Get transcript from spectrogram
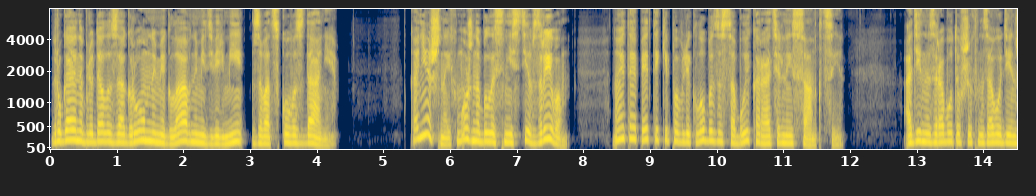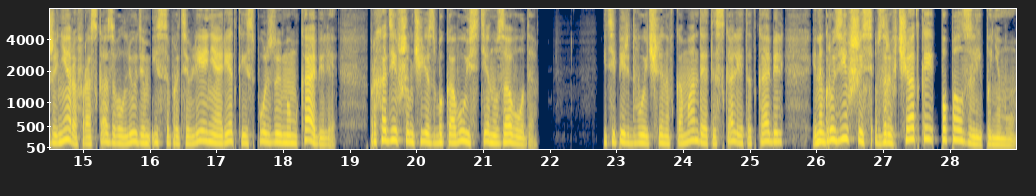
Другая наблюдала за огромными главными дверьми заводского здания. Конечно, их можно было снести взрывом, но это опять-таки повлекло бы за собой карательные санкции. Один из работавших на заводе инженеров рассказывал людям из сопротивления о редко используемом кабеле, проходившем через боковую стену завода. И теперь двое членов команды отыскали этот кабель и, нагрузившись взрывчаткой, поползли по нему.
